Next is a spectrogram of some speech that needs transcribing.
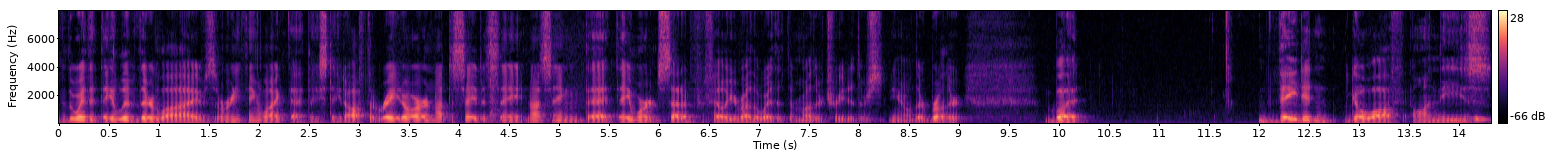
the way that they lived their lives or anything like that. They stayed off the radar. Not to say to say, not saying that they weren't set up for failure by the way that their mother treated their, you know, their brother, but they didn't go off on these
